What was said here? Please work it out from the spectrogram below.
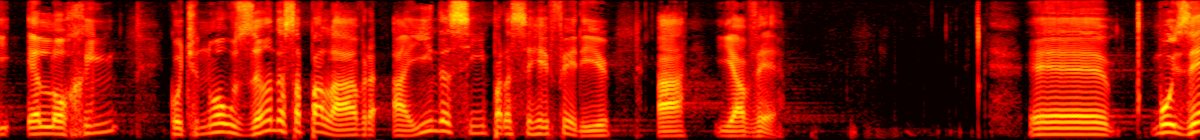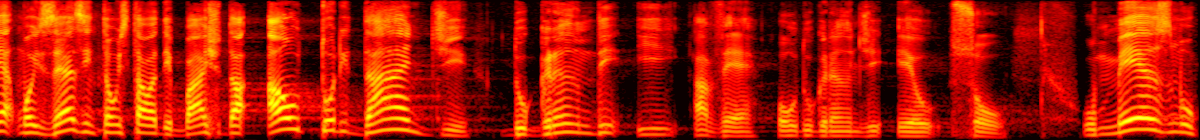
e Elohim, continua usando essa palavra ainda assim para se referir a Yahvé. É, Moisés, Moisés então estava debaixo da autoridade do grande Iavé, ou do grande eu sou. O mesmo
